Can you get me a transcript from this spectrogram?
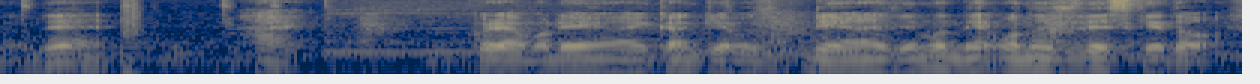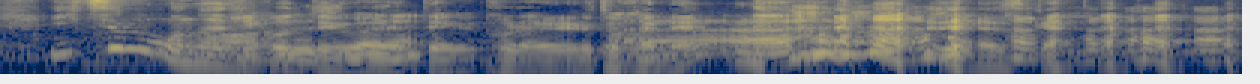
なので、はい、これはもう恋愛関係も恋愛でもね同じですけどいつも同じこと言われてこられるとかね。ああるじゃないですか。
